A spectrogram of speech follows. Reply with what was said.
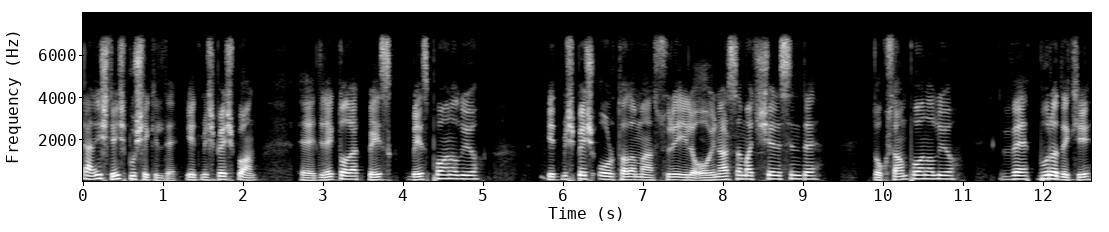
Yani işleyiş bu şekilde. 75 puan eee, direkt olarak base, base puan alıyor. 75 ortalama süre ile oynarsa maç içerisinde 90 puan alıyor. Ve buradaki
